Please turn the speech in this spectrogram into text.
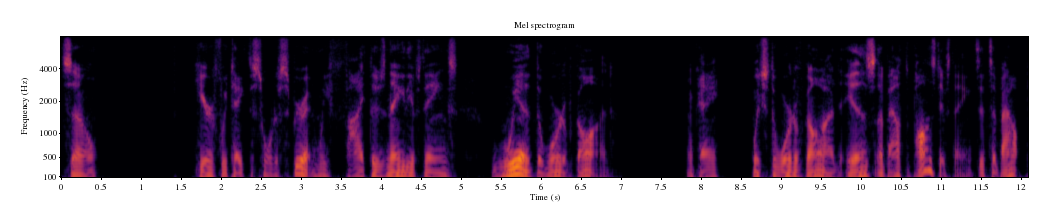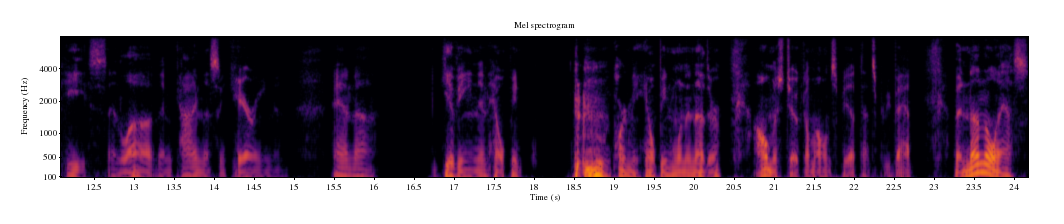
So here, if we take the sword of spirit and we fight those negative things with the word of God, okay, which the word of God is about the positive things. It's about peace and love and kindness and caring and and uh, giving and helping. pardon me, helping one another. I almost choked on my own spit. That's pretty bad, but nonetheless,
